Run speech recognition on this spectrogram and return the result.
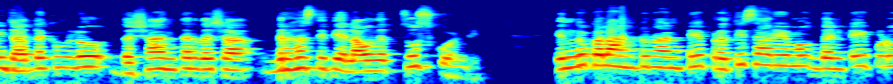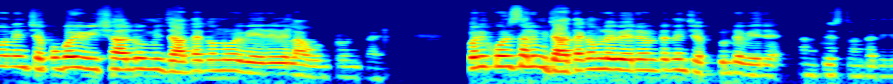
మీ జాతకంలో దశ అంతర్దశ గ్రహస్థితి ఎలా ఉందో చూసుకోండి. ఎందుకు అలా అంటున్నా అంటే ప్రతిసారి ఏమవుతుందంటే ఇప్పుడు నేను చెప్పబోయే విషయాలు మీ జాతకంలో వేరే ఎలా ఉంటుంటాయి. కొన్ని కొన్నిసార్లు మీ జాతకంలో వేరే ఉంటుంది నేను చెప్తుంటే వేరే అనిపిస్తుంటది.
